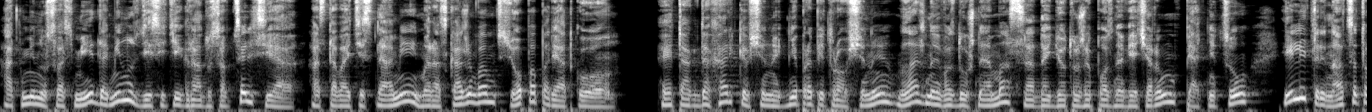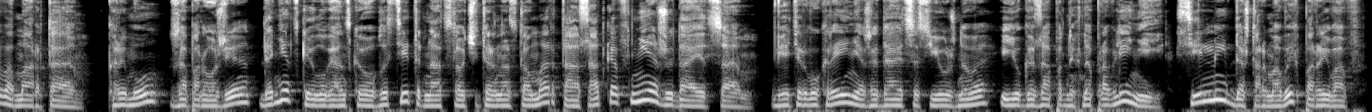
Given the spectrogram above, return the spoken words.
от минус 8 до минус 10 градусов Цельсия. Оставайтесь с нами, и мы расскажем вам все по порядку. Итак, до Харьковщины, Днепропетровщины влажная воздушная масса дойдет уже поздно вечером в пятницу или 13 марта. Крыму, Запорожье, Донецкой и Луганской области 13-14 марта осадков не ожидается. Ветер в Украине ожидается с южного и юго-западных направлений, сильный до штормовых порывов.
